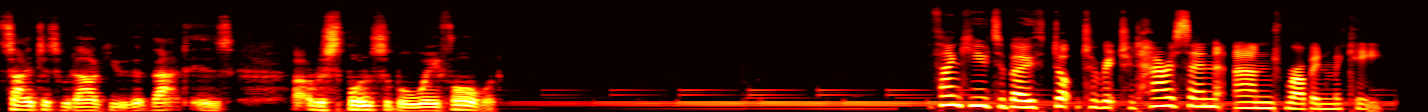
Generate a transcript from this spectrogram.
scientists would argue that that is a responsible way forward. Thank you to both Dr. Richard Harrison and Robin McKie.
